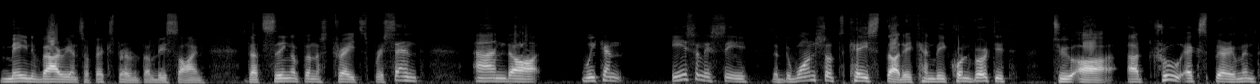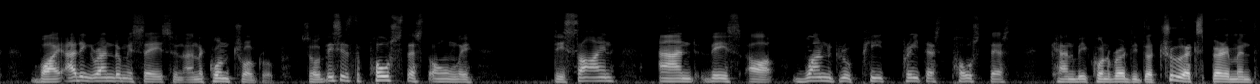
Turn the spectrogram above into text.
main variants of experimental design that Singleton Straits present and uh, we can easily see that the one-shot case study can be converted to uh, a true experiment by adding randomization and a control group. So this is the post-test only design and this uh, one group pre-test post-test can be converted to a true experiment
